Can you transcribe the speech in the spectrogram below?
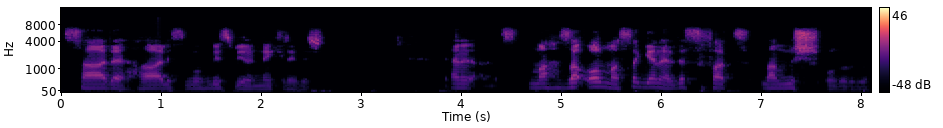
Sade, halis, muhlis bir nekredir. Yani mahza olmazsa genelde sıfatlanmış olurdu.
